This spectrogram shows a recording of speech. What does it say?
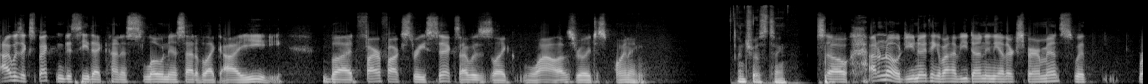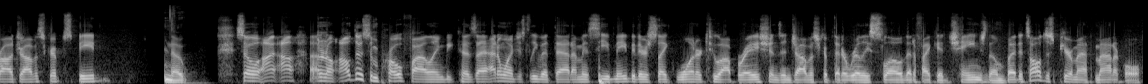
I was expecting to see that kind of slowness out of like IE, but Firefox 3.6, I was like, wow, that was really disappointing. Interesting. So I don't know. Do you know anything about? Have you done any other experiments with raw JavaScript speed? Nope. So I, I, I don't know. I'll do some profiling because I, I don't want to just leave it at that. I'm going to see maybe there's like one or two operations in JavaScript that are really slow that if I could change them, but it's all just pure mathematical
